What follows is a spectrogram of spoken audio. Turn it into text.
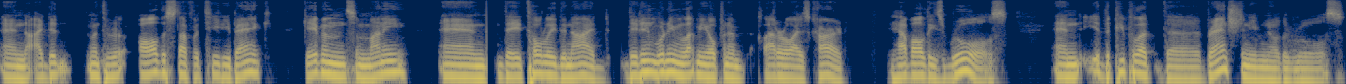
And I did went through all the stuff with TD Bank, gave them some money, and they totally denied. They didn't wouldn't even let me open a collateralized card. They have all these rules, and the people at the branch didn't even know the rules.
